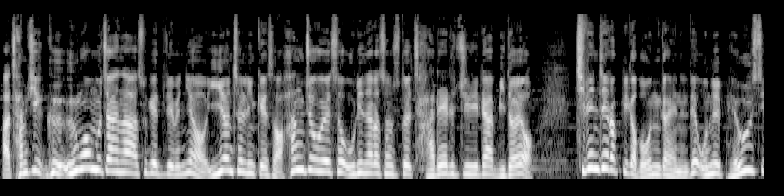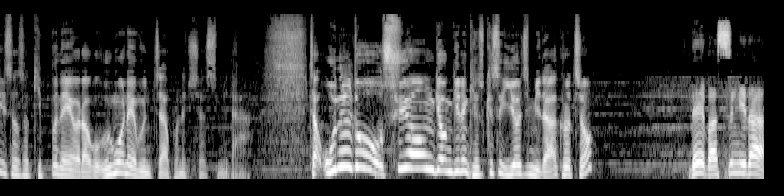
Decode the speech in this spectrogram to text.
아, 잠시 그 응원 문자 하나 소개해드리면요. 이현철님께서 항저우에서 우리나라 선수들 잘해주리라 믿어요. 7인제 럭비가 뭔가 했는데 오늘 배울 수 있어서 기쁘네요 라고 응원의 문자 보내주셨습니다. 자, 오늘도 수영 경기는 계속해서 이어집니다. 그렇죠? 네, 맞습니다.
